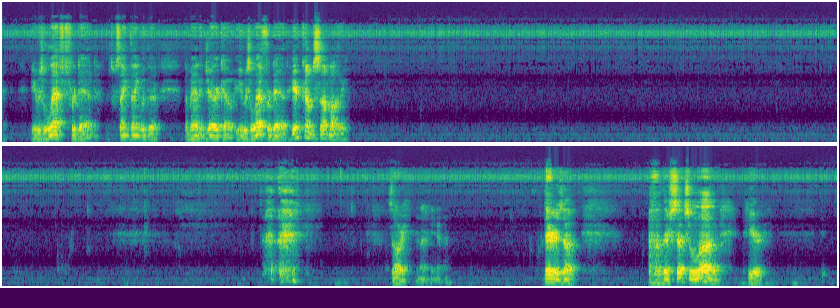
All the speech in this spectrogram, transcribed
he was left for dead. Same thing with the the man at Jericho. He was left for dead. Here comes somebody Sorry. There is a uh, there's such love here.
